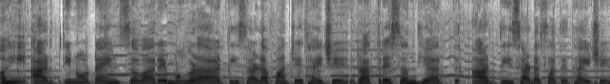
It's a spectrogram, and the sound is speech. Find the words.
અહીં આરતીનો ટાઈમ સવારે મંગળા આરતી સાડા પાંચે થાય છે, રાત્રે સંધ્યા આરતી સાડા સાતે થાય છે.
